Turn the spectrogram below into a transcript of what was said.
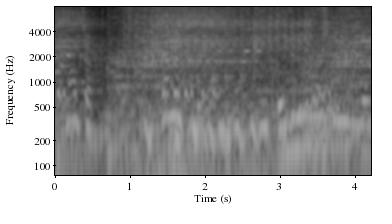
Ben alacaktım. Hemen Elini gösteriyor.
